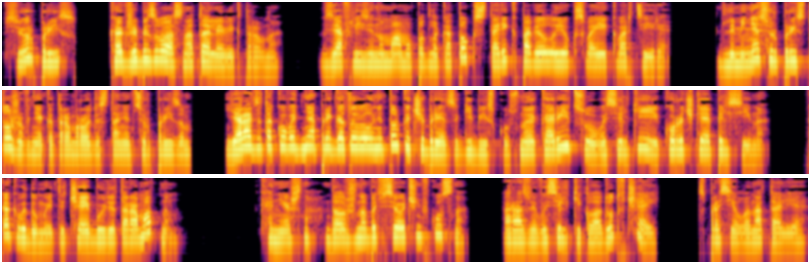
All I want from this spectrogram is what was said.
Сюрприз. Как же без вас, Наталья Викторовна? Взяв Лизину маму под локоток, старик повел ее к своей квартире. Для меня сюрприз тоже в некотором роде станет сюрпризом. Я ради такого дня приготовил не только чебрец и гибискус, но и корицу, васильки и корочки апельсина. Как вы думаете, чай будет ароматным? «Конечно, должно быть все очень вкусно. А разве васильки кладут в чай?» — спросила Наталья.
